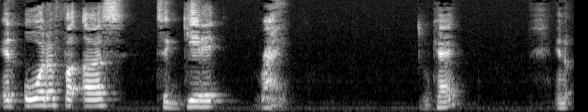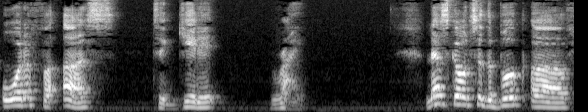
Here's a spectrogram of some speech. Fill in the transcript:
in order for us to get it right. Okay? In order for us to get it right. Let's go to the book of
